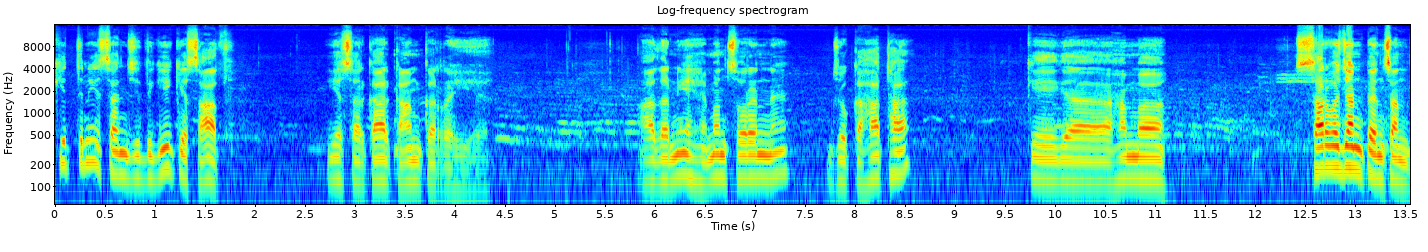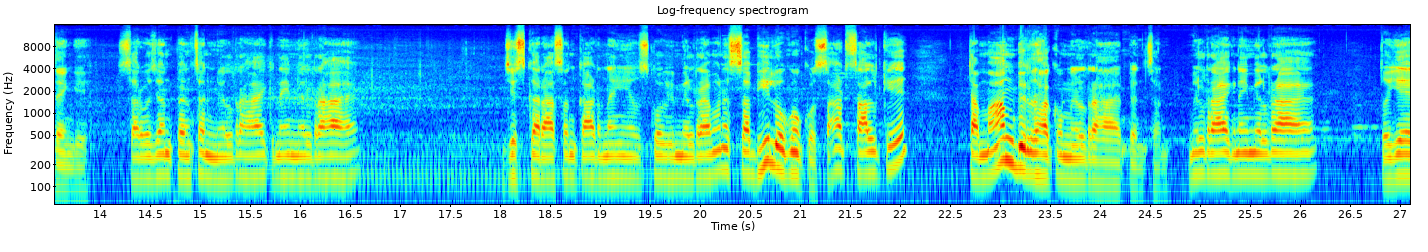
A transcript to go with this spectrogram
कितनी संजीदगी के साथ ये सरकार काम कर रही है। आदरणीय हेमंत सोरेन ने जो कहा था कि हम सर्वजन पेंशन देंगे। सर्वजन पेंशन मिल रहा है कि नहीं मिल रहा है? जिसका राशन कार्ड नहीं है, उसको भी मिल रहा है। मैंने सभी लोगों को 60 साल के तमाम वृद्धा को मिल रहा है पेंशन। मिल रहा है कि नहीं मिल रहा है? तो ये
